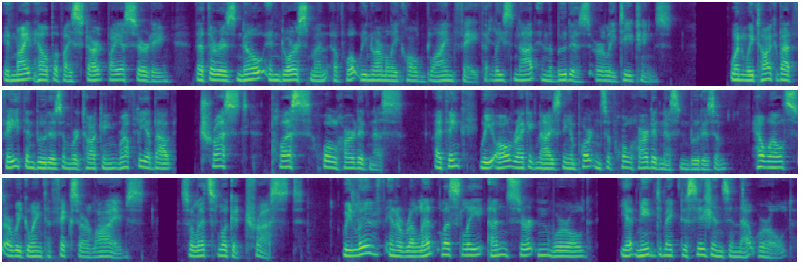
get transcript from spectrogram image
It might help if I start by asserting that there is no endorsement of what we normally call blind faith, at least not in the Buddha's early teachings. When we talk about faith in Buddhism, we're talking roughly about trust plus wholeheartedness. I think we all recognize the importance of wholeheartedness in Buddhism, how else are we going to fix our lives? So let's look at trust. We live in a relentlessly uncertain world, yet need to make decisions in that world.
